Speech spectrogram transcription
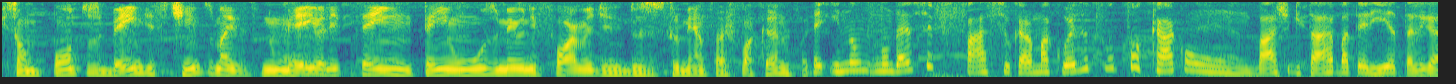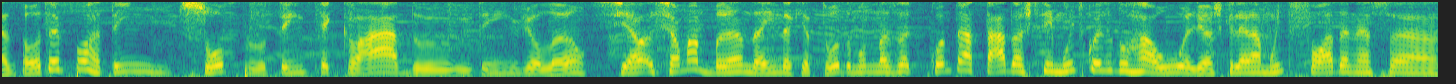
são pontos bem distintos, mas no meio ali tem, tem um uso meio uniforme de, dos instrumentos, acho bacana, sabe? É, E não, não deve ser fácil, cara. Uma coisa é tu tocar com baixo, guitarra, bateria, tá ligado? A outra é, porra, tem sopro, tem teclado, tem violão. Se é, se é uma banda ainda que é todo mundo, mas é contratado, acho que tem muita coisa do Raul ali. Eu acho que ele era muito foda nessa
